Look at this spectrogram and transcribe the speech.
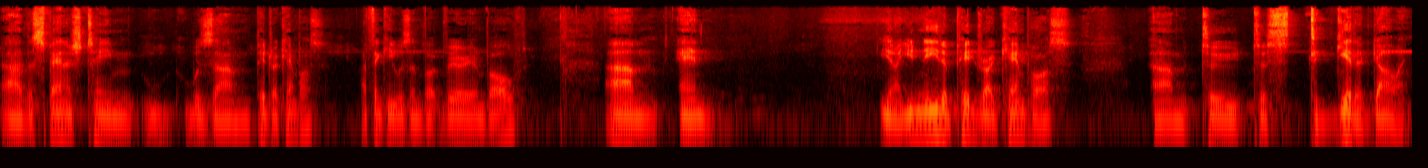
uh, the Spanish team was um, Pedro Campos. I think he was invo- very involved. Um, and you know, you need a Pedro Campos um, to, to, to get it going.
